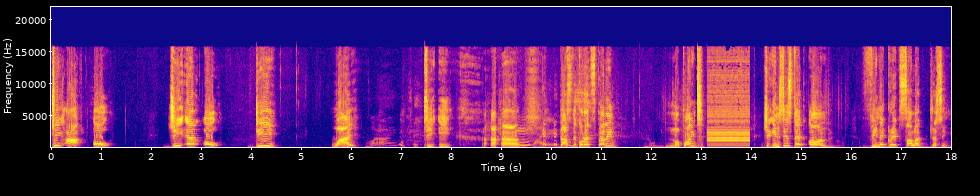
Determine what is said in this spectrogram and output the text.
T R O G L O D Y T E. That's the correct spelling. No point. She insisted on vinaigrette salad dressing.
